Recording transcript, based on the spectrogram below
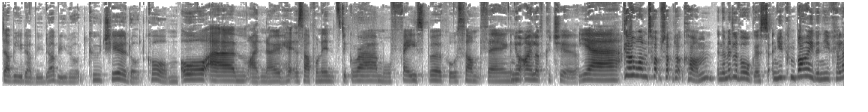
www.kuccia.com, or, um, I don't know, hit us up on Instagram or Facebook or something. And Your I Love Kuccia. yeah. Go on Topshop.com in the middle of August and you can buy the new collection.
